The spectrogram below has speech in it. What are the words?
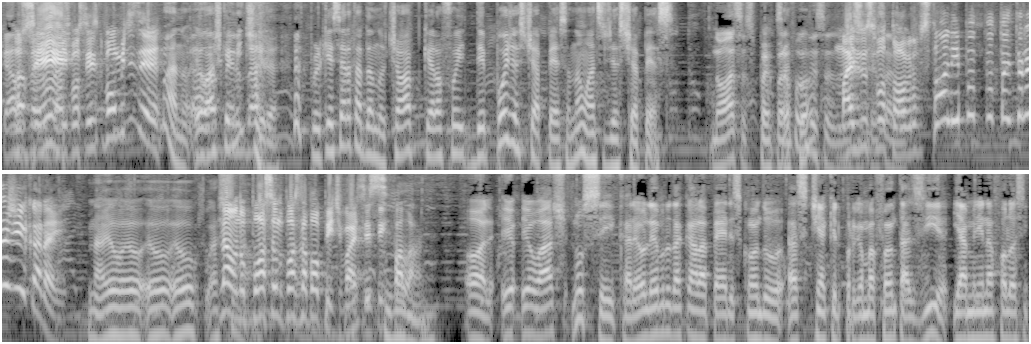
Cara, Não sei, é vocês que vão me dizer. Mano, eu Ela acho que é mentira. Porque se ela tá dando tchau, é porque ela foi depois de assistir a peça, não antes de assistir a peça. Nossa, super profundo isso. Mas os fotógrafos estão ali pra, pra- pra interagir, caralho. Não, eu, eu, eu, eu acho Não, que não posso, eu não posso dar palpite, vai, vocês têm que falar. mano. Olha, eu, eu acho. Não sei, cara. Eu lembro da Carla Pérez quando tinha aquele programa Fantasia e a menina falou assim.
